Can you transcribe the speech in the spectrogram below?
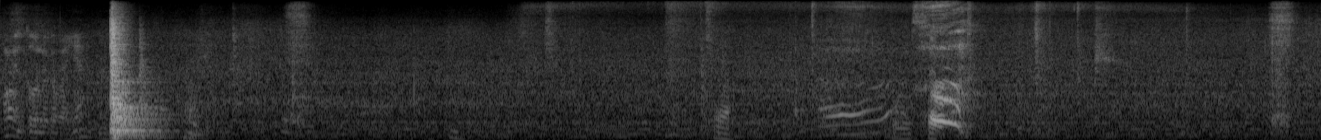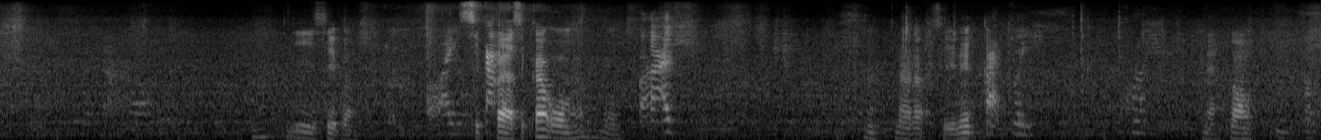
เขาเห็นตัวในกระบะเนี้ยใช่ป่ะคูณสิบยี่สิบอะโอ้ยสิบแปดสิบเก้าโอห์มครับอืมโอ้ยอืมได้ละสีนี้กัดเลยโอ้ยเนี่ยลอง อืมโอเค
